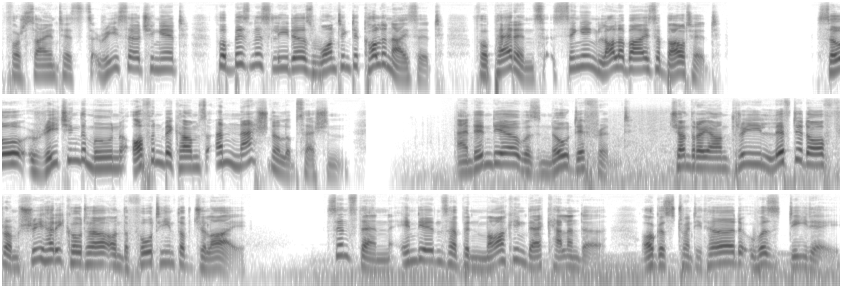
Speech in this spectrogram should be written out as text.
For scientists researching it, for business leaders wanting to colonize it, for parents singing lullabies about it. So, reaching the moon often becomes a national obsession. And India was no different. Chandrayaan 3 lifted off from Sriharikota on the 14th of July. Since then, Indians have been marking their calendar. August 23rd was D Day.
